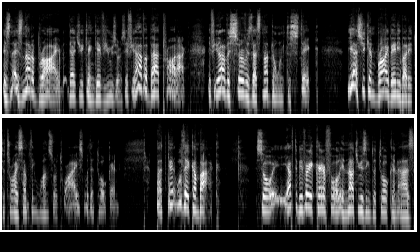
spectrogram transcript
It's, it's not a bribe that you can give users. If you have a bad product, if you have a service that's not going to stick, yes, you can bribe anybody to try something once or twice with a token, but can, will they come back? So you have to be very careful in not using the token as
